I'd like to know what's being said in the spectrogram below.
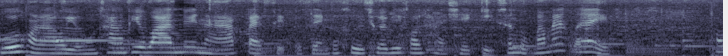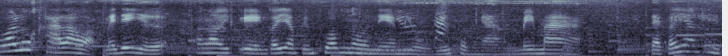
บูธของเราอยู่ข้างๆพี่ว่านด้วยนะ 80%ก็คือช่วยพี่เขาถ่ายเชกิสนุกมากๆเลย เพราะว่าลูกค้าเราอะไม่ได้เยอะ เพราะเราเองก็ยังเป็นพวกโนเนมอยู่มีผลงานไม่มาก แต่ก็ยังเห็น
